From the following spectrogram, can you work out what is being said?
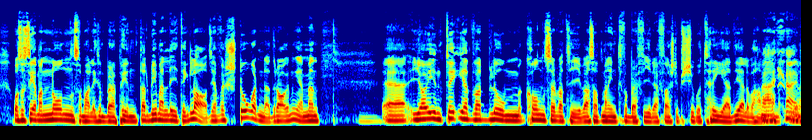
och så ser man någon som har liksom börjat pynta, då blir man lite glad. Jag förstår den där dragningen, men eh, jag är inte Edvard Blom-konservativ, alltså att man inte får börja fira först typ 23 eller vad han Nej, han-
